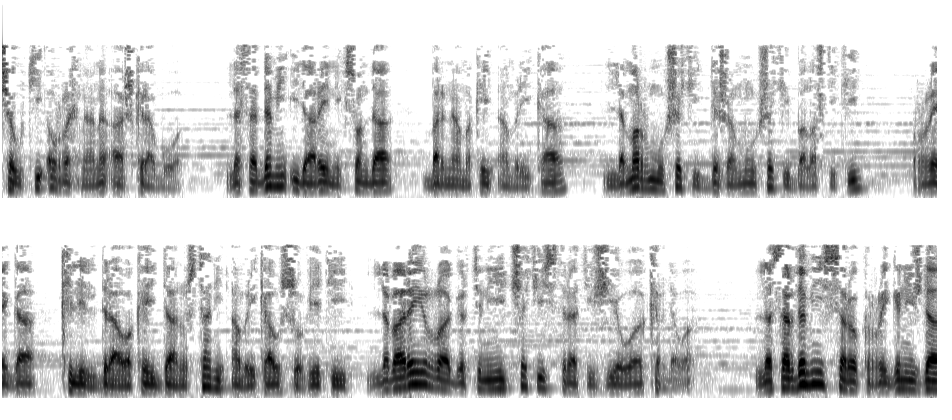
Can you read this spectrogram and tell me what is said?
چەوتی ئەو ڕەخنانە ئاشکرا بووە. لە سەردەمی ئیدارەی نیکسۆندا بەرنامەکەی ئامریکا لەمەڕ مووشەکی دژە مووشەکی بەڵەستیکی، ڕێگە کلیلدراوەکەی دانوستانی ئامریکا و سۆڤیەتی لەبارەی ڕاگرتنی چەکی ستراتیژییەوە کردەوە. لە سەردەمی سەرۆک ڕیگنیشدا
